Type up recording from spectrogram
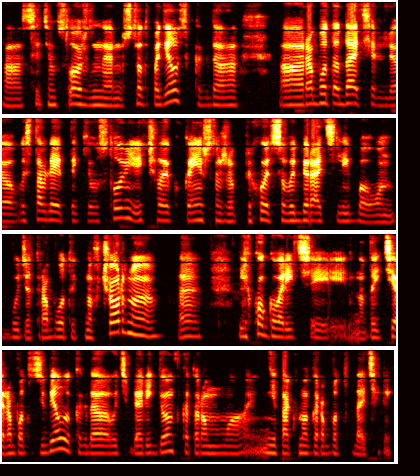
а, с этим сложно, наверное, что-то поделать, когда а, работодатель выставляет такие условия, и человеку, конечно же, приходится выбирать, либо он будет работать, но в черную, да? легко говорить, надо идти работать в белую, когда у тебя регион, в котором а, не так много работодателей.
